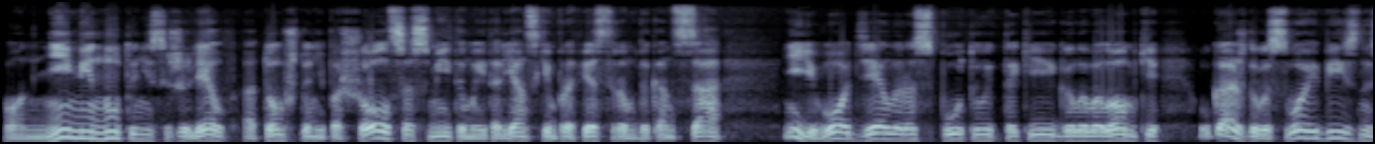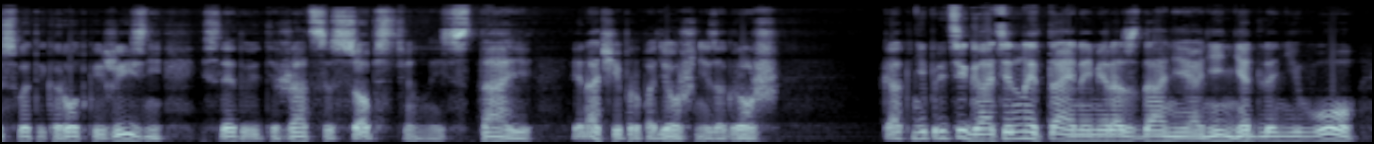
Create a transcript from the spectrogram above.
Он ни минуты не сожалел о том, что не пошел со Смитом и итальянским профессором до конца. Не его дело распутывать такие головоломки. У каждого свой бизнес в этой короткой жизни, и следует держаться собственной стаи, иначе пропадешь не за грош. Как непритягательны тайны мироздания, они не для него —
